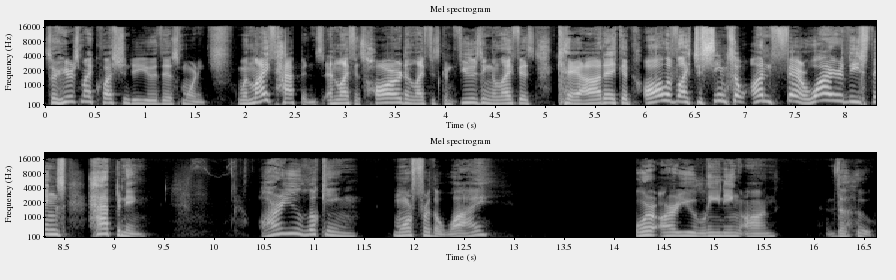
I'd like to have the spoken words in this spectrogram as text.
So here's my question to you this morning. When life happens and life is hard and life is confusing and life is chaotic and all of life just seems so unfair, why are these things happening? Are you looking more for the why or are you leaning on the who?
